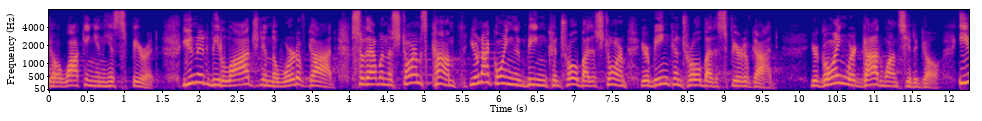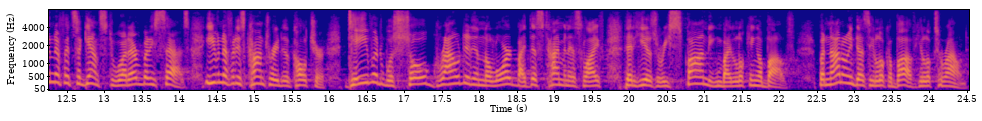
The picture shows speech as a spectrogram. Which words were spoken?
uh, walking in His Spirit. You need to be lodged in the Word of God so that when the storms come, you're not going and being controlled by the storm, you're being controlled by the Spirit of God. You're going where God wants you to go, even if it's against what everybody says, even if it is contrary to the culture. David was so grounded in the Lord by this time in his life that he is responding by looking above. But not only does he look above, he looks around.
